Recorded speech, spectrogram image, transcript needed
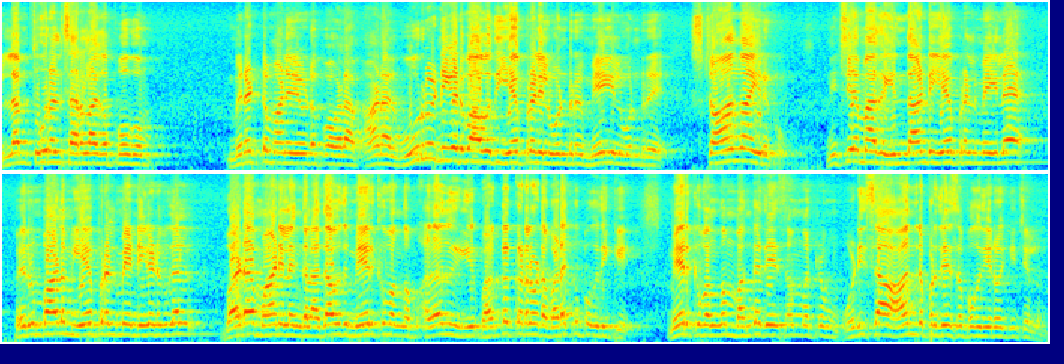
எல்லாம் தூறல் சரலாக போகும். மிரட்டு மாநிலையோட போகலாம். ஆனால் ஒரு நிகழ்வாவது ஏப்ரலில் ஒன்று மேயில் ஒன்று ஸ்ட்ராங்காக இருக்கும். நிச்சயமாக இந்த ஆண்டு ஏப்ரல் மேயில் பெரும்பாலும் ஏப்ரல் மே நிகழ்வுகள் வட மாநிலங்கள் அதாவது மேற்கு வங்கம் அதாவது வங்கக்கடலோட வடக்கு பகுதிக்கு மேற்கு வங்கம் வங்கதேசம் மற்றும் ஒடிசா ஆந்திர பிரதேச பகுதியை நோக்கி செல்லும்.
